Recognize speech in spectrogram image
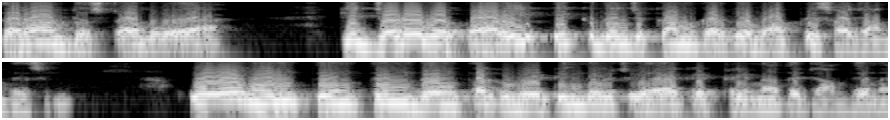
ਤਰ੍ਹਾਂ ਡਿਸਟਰਬ ਹੋਇਆ ਕਿ ਜਿਹੜੇ ਵਪਾਰੀ ਇੱਕ ਦਿਨ ਚ ਕੰਮ ਕਰਕੇ ਵਾਪਸ ਆ ਜਾਂਦੇ ਸੀ ਉਹ ਹੁਣ ਤਿੰਨ ਤਿੰਨ ਦਿਨ ਤੱਕ ਵੇਟਿੰਗ ਦੇ ਵਿੱਚ ਰਹਿ ਕੇ ਟ੍ਰੇਨਾਂ ਤੇ ਜਾਂਦੇ ਨੇ।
